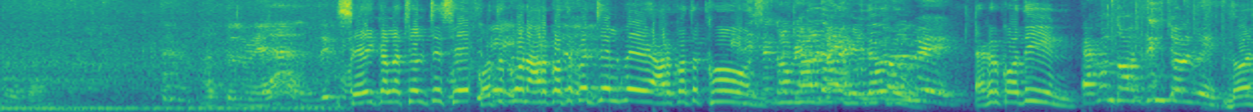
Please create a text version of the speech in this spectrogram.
হাত তুলবি হ্যাঁ দেখ সেই খেলা চলছে সেই কতক্ষণ? আর কতক্ষণ চলবে? আর কতক্ষণ? এখন কদিন? এখন দশ দিন চলবে। দশ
